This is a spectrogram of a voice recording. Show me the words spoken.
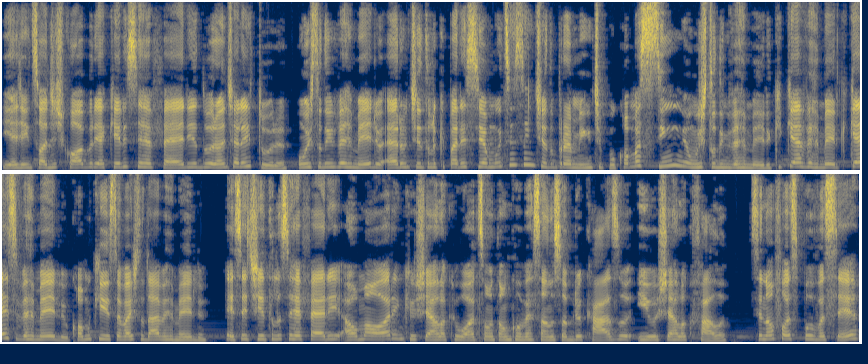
e a gente só descobre a que ele se refere durante a leitura. Um estudo em vermelho era um título que parecia muito sem sentido para mim, tipo, como assim um estudo em vermelho? O que, que é vermelho? O que, que é esse vermelho? Como que você vai estudar vermelho? Esse título se refere a uma hora em que o Sherlock e o Watson estão conversando sobre o caso e o Sherlock fala: se não fosse por você,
